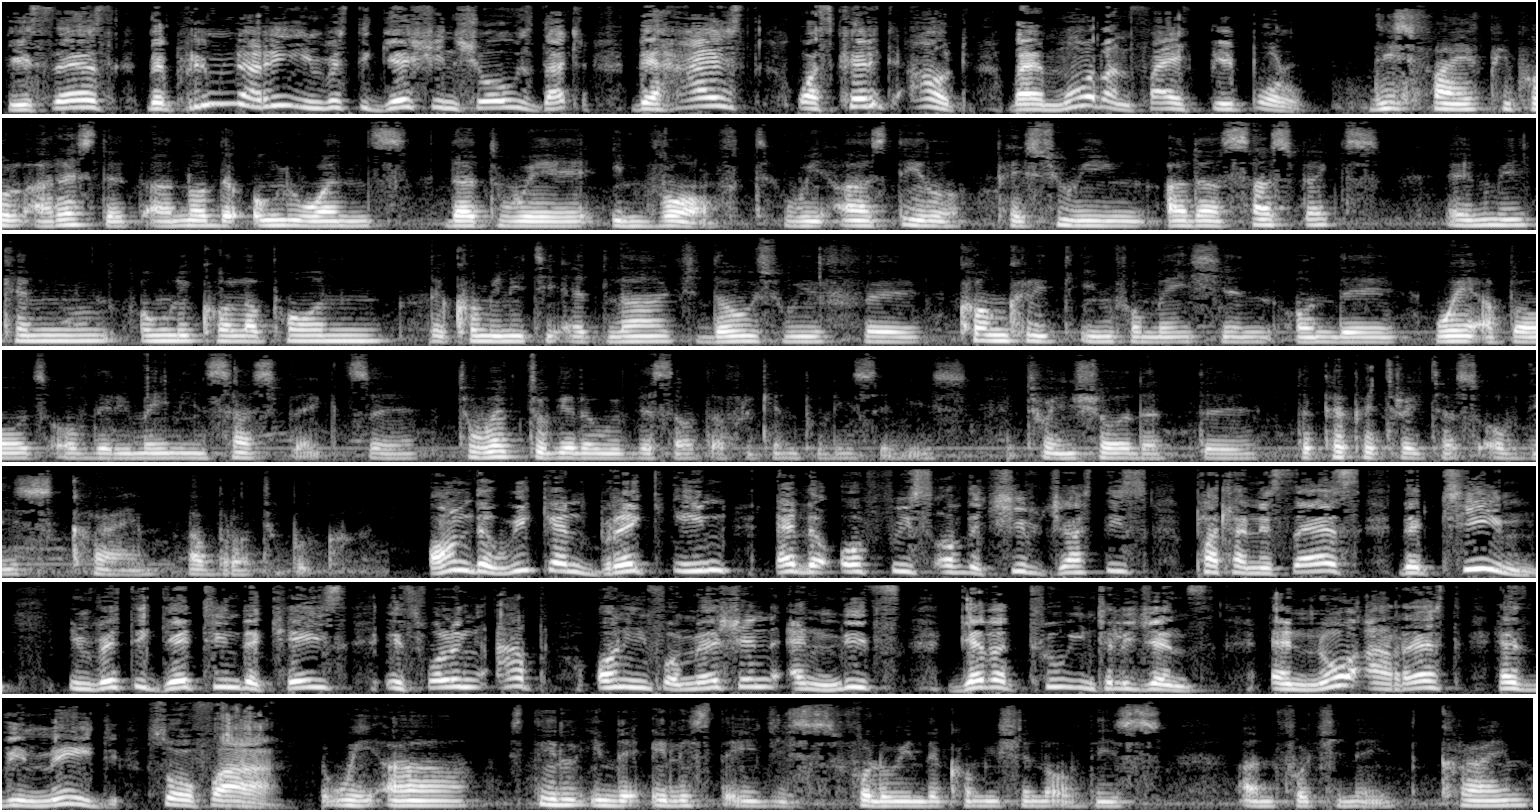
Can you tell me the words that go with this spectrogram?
He says the preliminary investigation shows that the heist was carried out by more than five people. These five people arrested are not the only ones that were involved. We are still pursuing other suspects and we can only call upon the community at large, those with uh, concrete information on the whereabouts of the remaining suspects, uh, to work together with the South African Police Service to ensure that the, the perpetrators of this crime are brought to book. On the weekend break-in at the office of the Chief Justice, Phahlane says the team investigating the case is following up on information and leads gathered through intelligence, and no arrest has been made so far. We are still in the early stages following the commission of this unfortunate crime,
